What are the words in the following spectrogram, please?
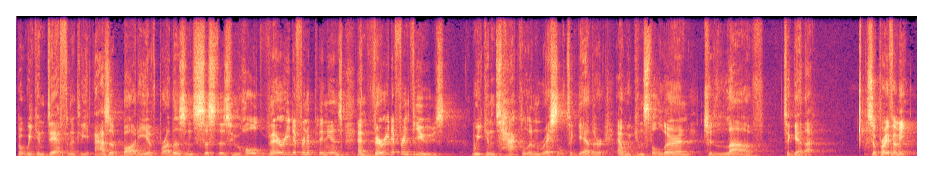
but we can definitely, as a body of brothers and sisters who hold very different opinions and very different views, we can tackle and wrestle together and we can still learn to love together. So pray for me.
